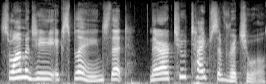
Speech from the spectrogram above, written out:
Swamiji explains that there are two types of ritual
